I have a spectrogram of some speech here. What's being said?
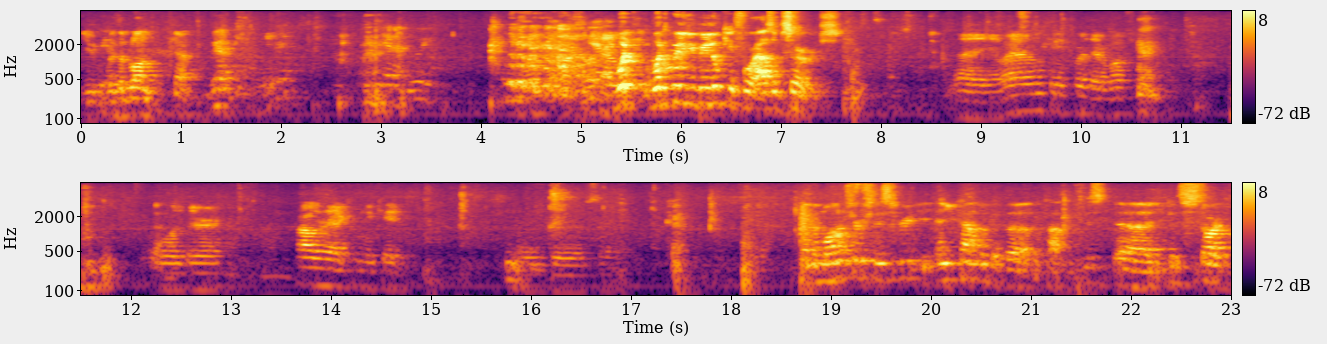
You with the blonde. Yeah. What What will you be looking for as observers? Uh, yeah, well, I'm looking for their emotion or their how they are communicating. And, the monitors is really, and you can't look at the, the task. Just uh, you can start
